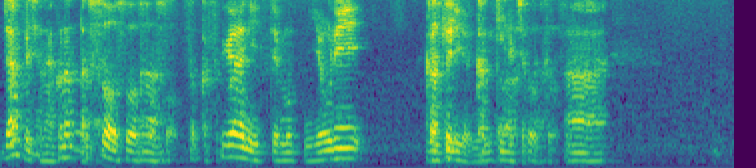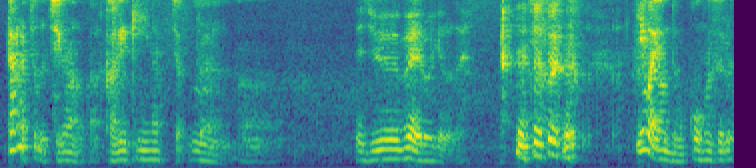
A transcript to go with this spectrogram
ジャンプじゃなくなったんだ。そうそうそうそう。あそっかそスっか。に行ってもより出せるようにな過った。激になっちゃった。そうそうそう。あだちょっと違うのかな。過激になっちゃった、うん。うん。で十分エロいけどね。今読んでも興奮する？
